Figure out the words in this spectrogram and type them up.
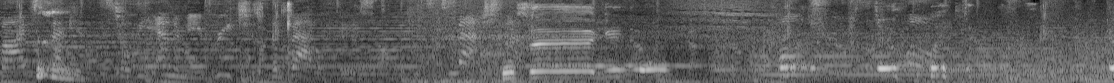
Five seconds till the enemy reaches the battlefield. Smash them. Nasa gino. Ang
